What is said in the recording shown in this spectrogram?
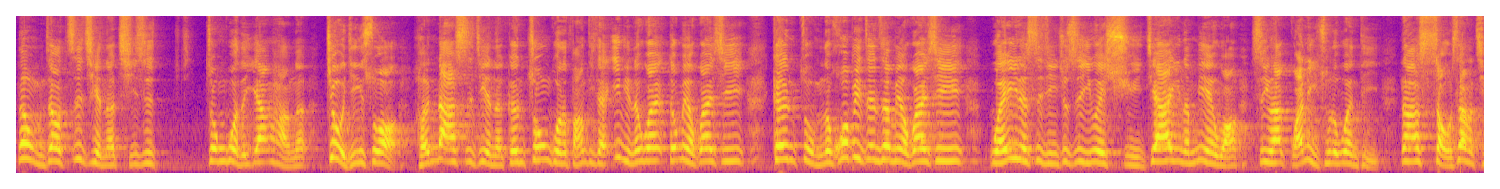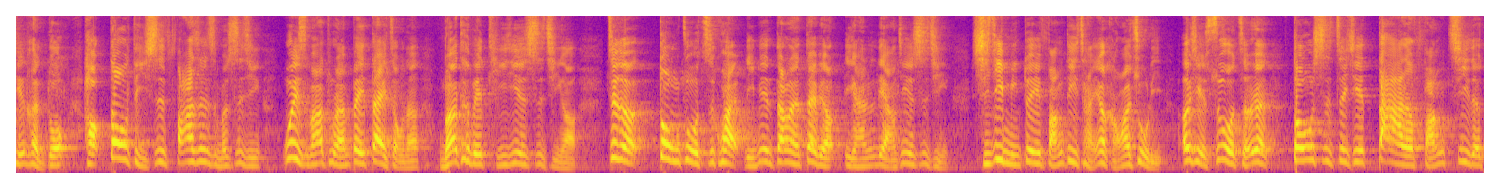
那我们知道之前呢，其实。中国的央行呢就已经说，恒大事件呢跟中国的房地产一点的关都没有关系，跟我们的货币政策没有关系。唯一的事情就是因为许家印的灭亡是因为他管理出了问题，那他手上的钱很多。好，到底是发生什么事情？为什么他突然被带走呢？我们要特别提一件事情啊、哦，这个动作之快里面当然代表隐含两件事情。习近平对于房地产要赶快处理，而且所有责任都是这些大的房企的。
